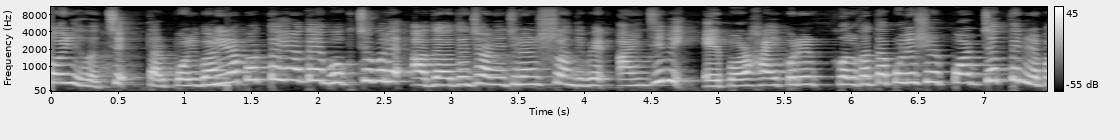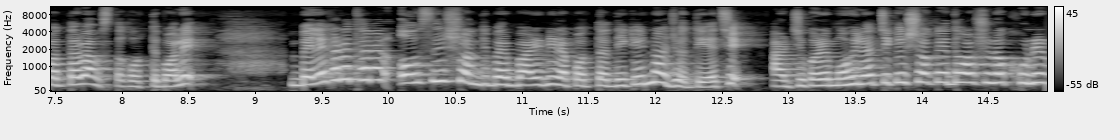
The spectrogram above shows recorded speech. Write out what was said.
তৈরি হচ্ছে। তার পরিবার নিরাপত্তাহীনতায় ভুগছে বলে আদালতে জানিয়েছিলেন সন্দীপের আইনজীবী। এরপর হাইকোর্টের কলকাতা পুলিশের পর্যাপ্ত নিরাপত্তার ব্যবস্থা করতে বলে। বেলেঘাটা থানার ওসি সন্দীপের বাড়ি নিরাপত্তার দিকে নজর দিয়েছে। আর্জি করে মহিলা চিকিৎসকের ধর্ষণ ও খুনের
